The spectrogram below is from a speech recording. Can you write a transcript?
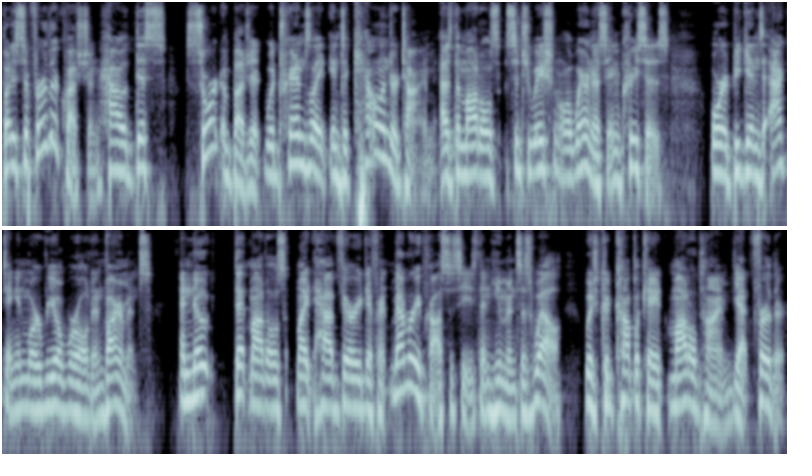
But it's a further question how this sort of budget would translate into calendar time as the model's situational awareness increases, or it begins acting in more real world environments. And note that models might have very different memory processes than humans as well, which could complicate model time yet further.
